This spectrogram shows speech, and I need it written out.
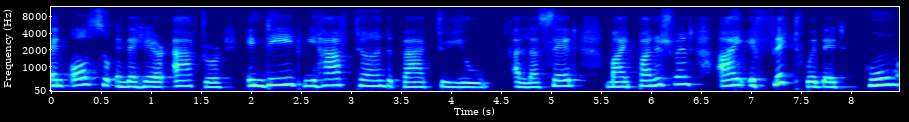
and also in the hereafter. Indeed, we have turned back to you. Allah said, my punishment, I afflict with it whom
